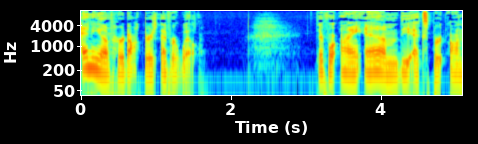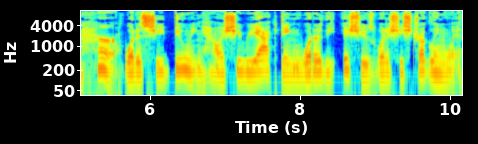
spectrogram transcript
any of her doctors ever will. Therefore, I am the expert on her. What is she doing? How is she reacting? What are the issues? What is she struggling with?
